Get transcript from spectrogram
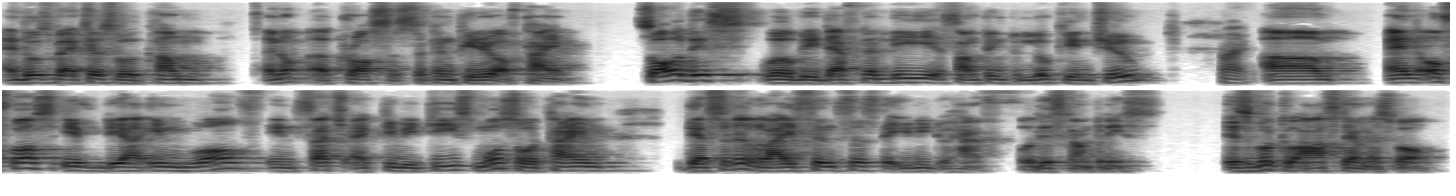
And those batches will come, you know, across a certain period of time. So all this will be definitely something to look into. Right. Um, and of course, if they are involved in such activities, most of the time, there are certain licenses that you need to have for these companies it's good to ask them as well.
